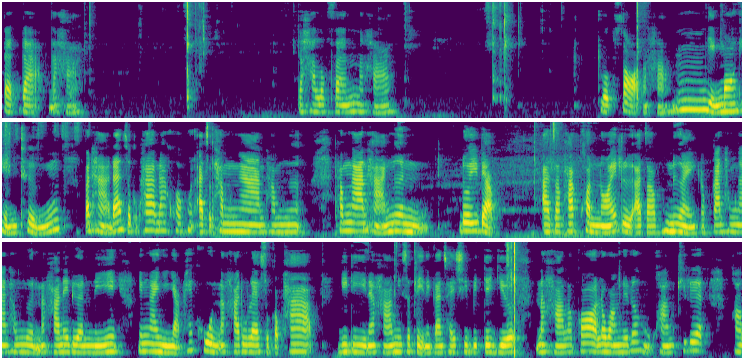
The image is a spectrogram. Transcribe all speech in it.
แปดดาบนะคะ The Hierophant นะคะทวบสอดนะคะ อืม หญิงมองเห็นถึงปัญหาด้านสุขภาพนะคะคุณอาจจะทำงานทำเงินทำงานหาเงิน โดยแบบ อาจจะพักผ่อนน้อย หรืออาจจะเหนื่อยกับการทำงานทำเงินนะคะ ในเดือนนี้ยังไงหญิงอยากให้คุณนะคะ ดูแลสุขภาพดีๆนะคะ มีสติในการใช้ชีวิตเยอะๆนะคะ แล้วก็ระวังในเรื่องของความเครียด ความ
